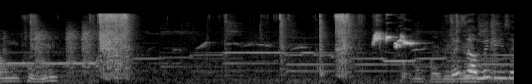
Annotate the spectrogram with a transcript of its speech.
Trong thùng quay Bây giờ mới đi gì?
